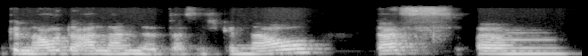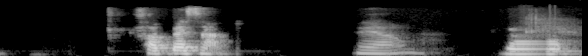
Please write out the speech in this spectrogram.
genau da landet, dass sich genau das ähm, verbessert. Ja. So.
